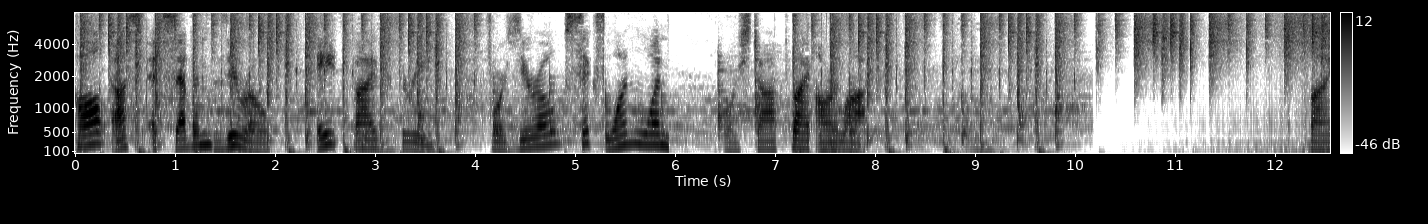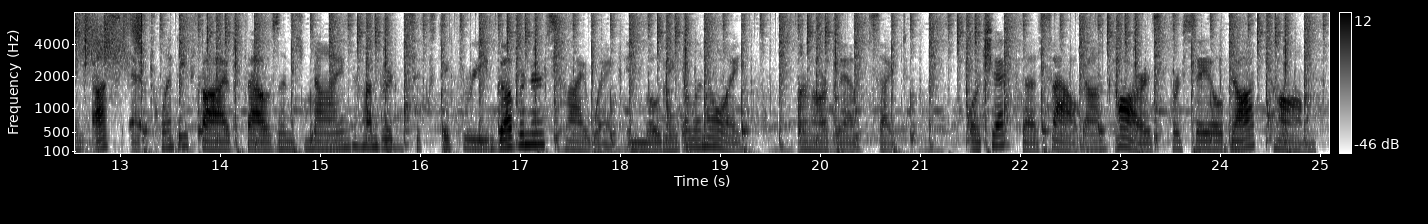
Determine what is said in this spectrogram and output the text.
Call us at 70853-40611 or stop by our lot. Find us at 25963 Governors Highway in Monee, Illinois on our website or check us out on carsforsale.com.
